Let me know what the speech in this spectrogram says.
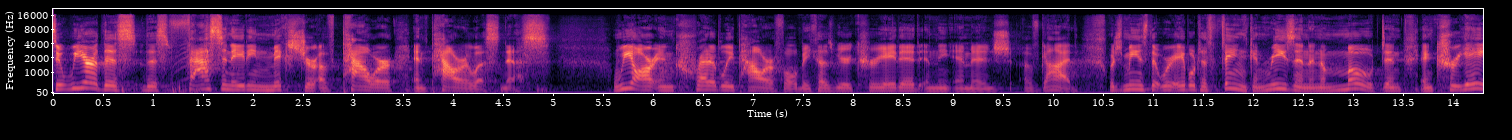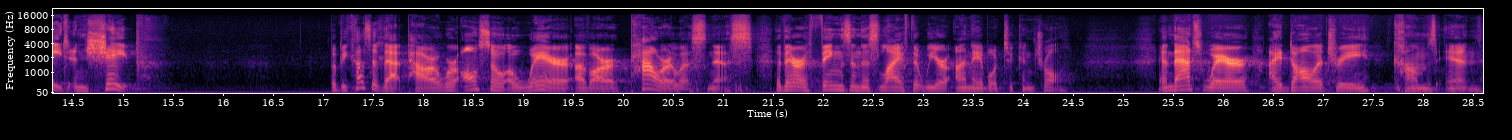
See, we are this, this fascinating mixture of power and powerlessness. We are incredibly powerful because we are created in the image of God, which means that we're able to think and reason and emote and, and create and shape. But because of that power, we're also aware of our powerlessness, there are things in this life that we are unable to control. And that's where idolatry comes in.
